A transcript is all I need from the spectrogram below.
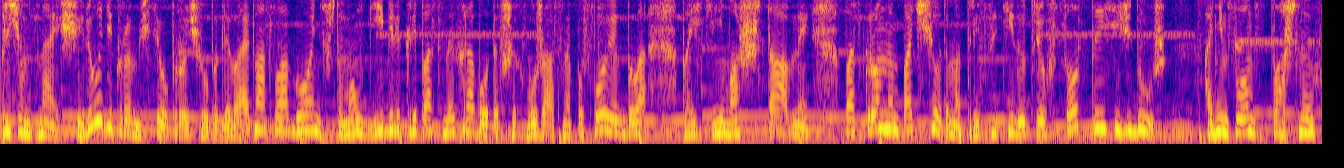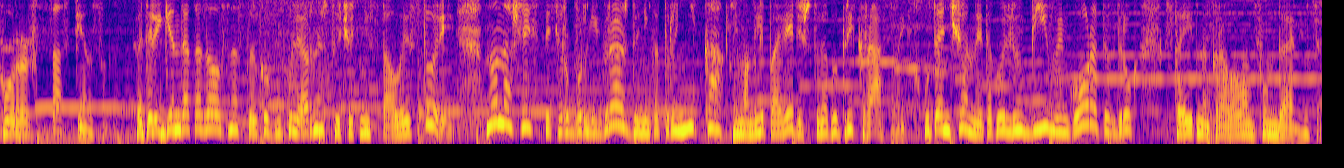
Причем знающие люди, кроме всего прочего, подливают масло огонь, что, мол, гибель крепостных, работавших в ужасных условиях, была поистине масштабной. По скромным подсчетам от 30 до 300 тысяч душ. Одним словом, сплошной хоррор с саспенсом. Эта легенда оказалась настолько популярной, что чуть не стала историей. Но нашлись в Петербурге граждане, которые никак не могли поверить, что такой прекрасный, утонченный, такой любимый город и вдруг стоит на кровавом фундаменте.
